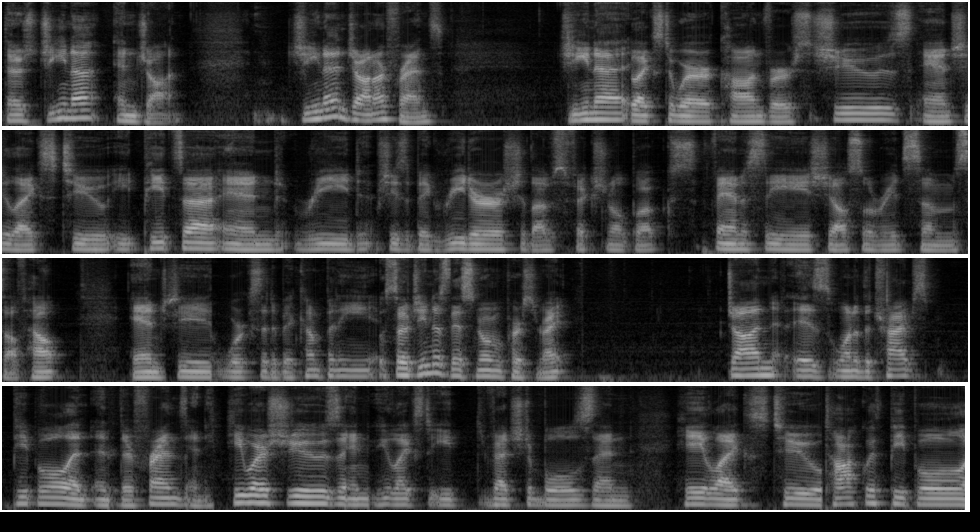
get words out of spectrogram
There's Gina and John. Gina and John are friends. Gina likes to wear Converse shoes and she likes to eat pizza and read. She's a big reader. She loves fictional books, fantasy. She also reads some self help and she works at a big company. So Gina's this normal person, right? John is one of the tribe's people and, and they're friends and he wears shoes and he likes to eat vegetables and he likes to talk with people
